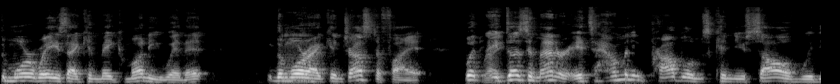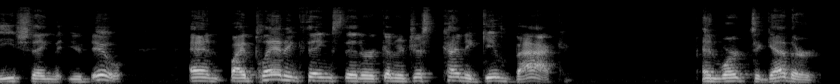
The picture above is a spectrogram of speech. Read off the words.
the more ways I can make money with it, the more Mhm. I can justify it. But Right. it doesn't matter. It's how many problems can you solve with each thing that you do. And by planning things that are going to just kind of give back and work together,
